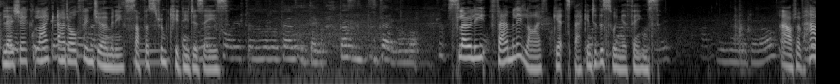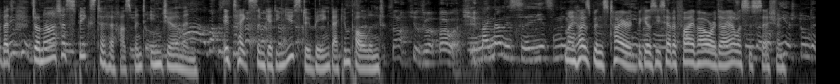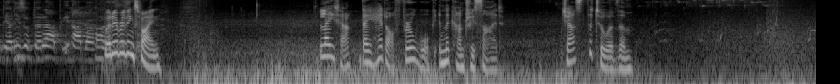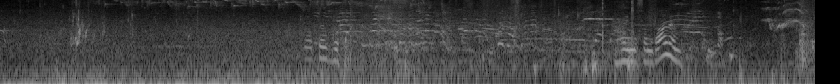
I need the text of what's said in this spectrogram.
Leszek, like Adolf in Germany, suffers from kidney disease. Jeszcze z ten i tego. Teraz tego, no. Slowly, family life gets back into the swing of things. Out of habit, Donata speaks to her husband in German. It takes some getting used to being back in Poland. My man is, jest My husband's tired because he's had a five hour dialysis session, dwie sztundy dializoterapii, aber but everything's fine. Later, they head off for a walk in the countryside. Just the two of them.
